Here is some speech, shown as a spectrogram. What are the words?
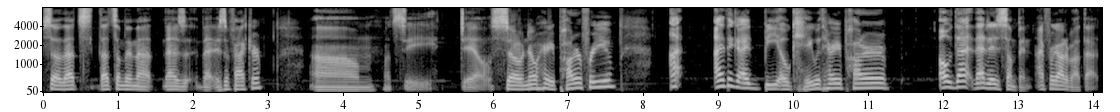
So that's that's something that that is that is a factor. Um, let's see, Dale. So no Harry Potter for you. I think I'd be okay with Harry Potter. Oh, that that is something I forgot about that.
